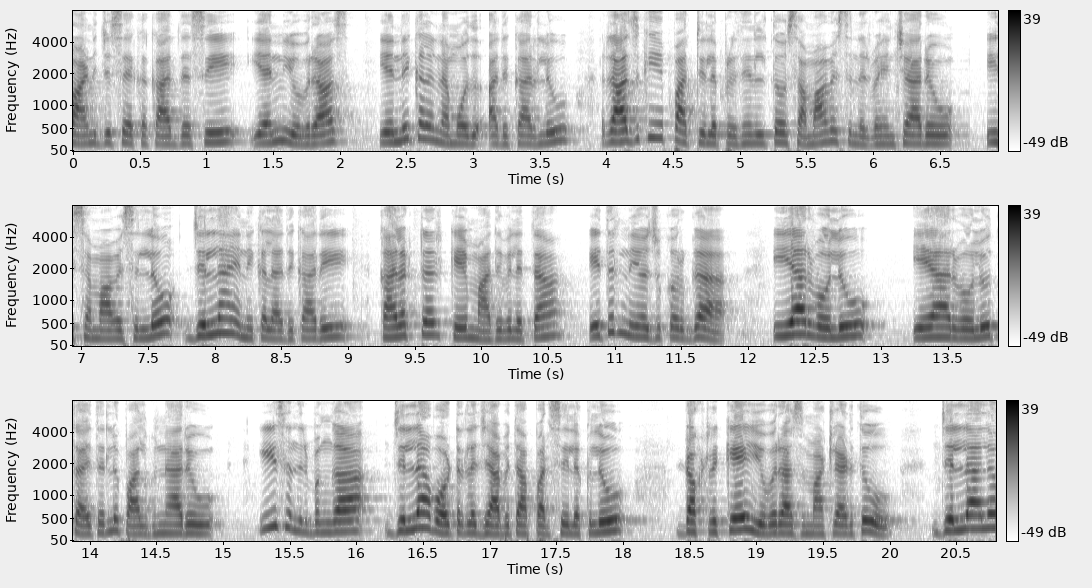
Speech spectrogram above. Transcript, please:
వాణిజ్య శాఖ కార్యదర్శి ఎన్. యువరాజ్ ఎన్నికల నమోదు అధికారులు రాజకీయ పార్టీల ప్రతినిధులతో సమావేశం నిర్వహించారు. ఈ సమావేశంలో జిల్లా ఎన్నికల అధికారి కలెక్టర్ కె. మాధవిలత ఇతర నియోజకవర్గ ఈఆర్ఓలు ఏఆర్ఓలు తదితరులు పాల్గొన్నారు. ఈ సందర్భంగా జిల్లా ఓటర్ల జాబితా పరిశీలకులు డాక్టర్ కె. యువరాజు మాట్లాడుతూ జిల్లాలో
